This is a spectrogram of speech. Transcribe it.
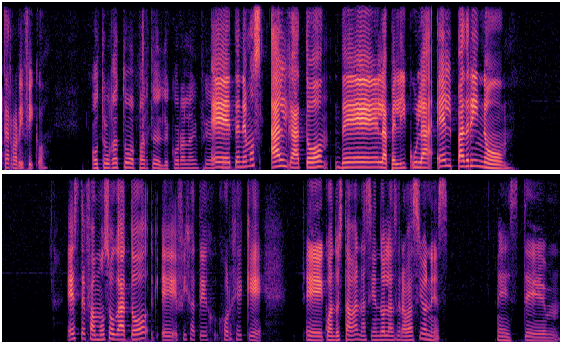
terrorífico. Otro gato aparte del de Coraline. Eh, tenemos al gato de la película El Padrino. Este famoso gato, eh, fíjate Jorge que eh, cuando estaban haciendo las grabaciones, este,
